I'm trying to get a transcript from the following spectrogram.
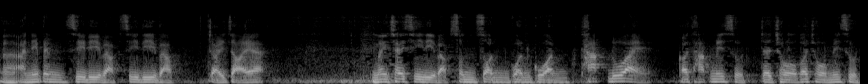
เอ่ออันนี้เป็นซีดีแบบซีดีแบบจ่อยๆอะไม่ใช่ซีดีแบบซนๆ กวนๆ ทักด้วย ก็ทักไม่สุด จะโชว์ก็โชว์ไม่สุด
